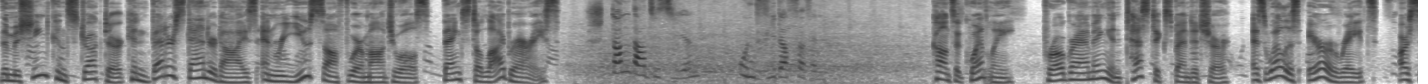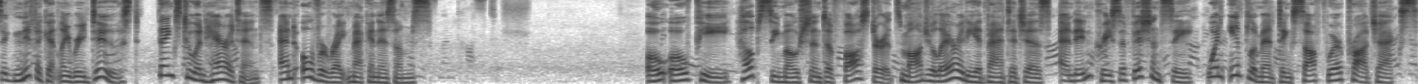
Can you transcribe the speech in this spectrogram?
the machine constructor can better standardize and reuse software modules thanks to libraries. Standardisieren und wiederverwenden. Consequently, programming and test expenditure, as well as error rates, are significantly reduced thanks to inheritance and overwrite mechanisms. OOP helps SIMOTION to foster its modularity advantages and increase efficiency when implementing software projects.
